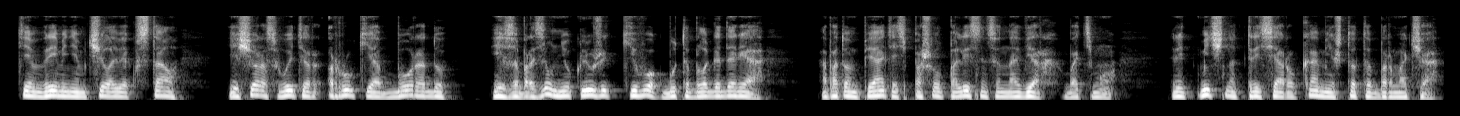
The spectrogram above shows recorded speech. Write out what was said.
Тем временем человек встал еще раз вытер руки об бороду и изобразил неуклюжий кивок, будто благодаря, а потом, пятясь, пошел по лестнице наверх, во тьму, ритмично тряся руками и что-то бормоча.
